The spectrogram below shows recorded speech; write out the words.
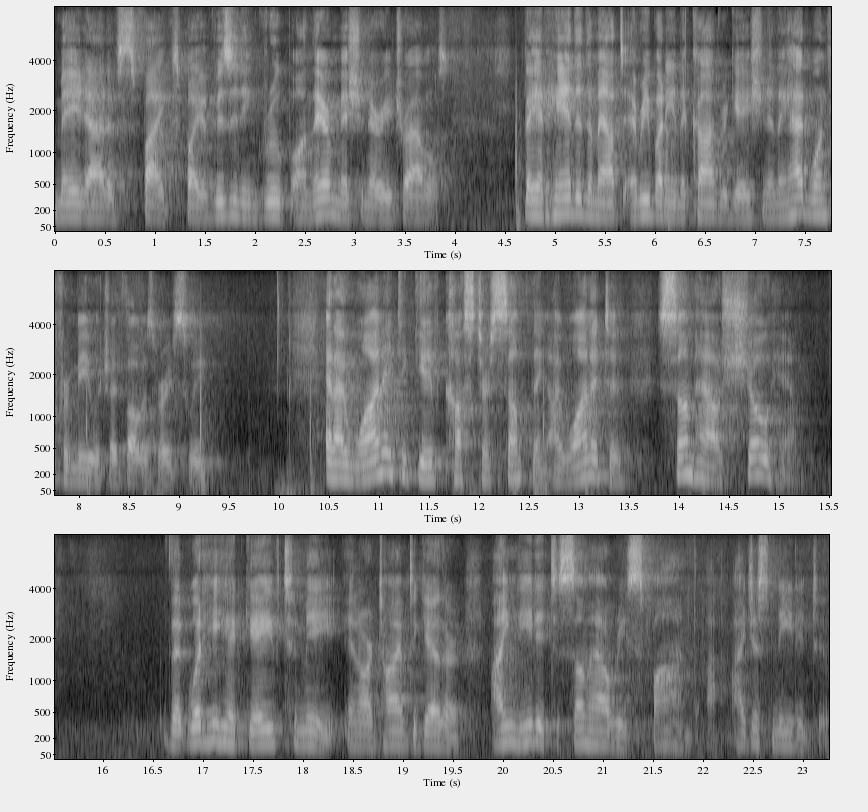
made out of spikes by a visiting group on their missionary travels. They had handed them out to everybody in the congregation, and they had one for me, which I thought was very sweet. And I wanted to give Custer something. I wanted to somehow show him that what he had gave to me in our time together, I needed to somehow respond. I just needed to.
